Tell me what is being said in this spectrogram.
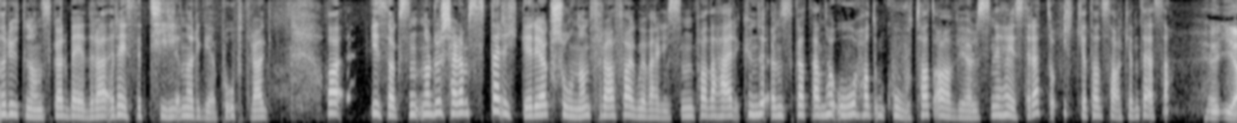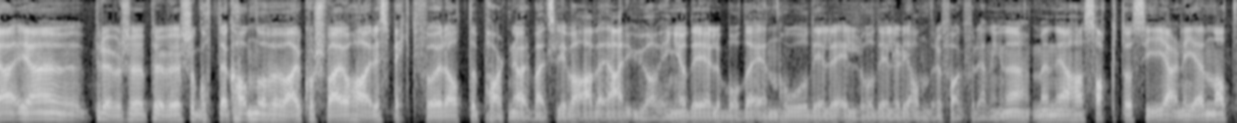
når utenlandske arbeidere reiser til Norge på oppdrag. Og Isaksen, når du ser de sterke reaksjonene fra fagbevegelsen på det her, kunne du ønske at NHO hadde godtatt avgjørelsen i Høyesterett og ikke tatt saken til ESA? Jeg, jeg prøver, så, prøver, så, godt jeg kan over hver korsvei å ha respekt for at partene i arbeidslivet er, er uavhengige. og Det gjelder både NHO, det gjelder LO og det gjelder de andre fagforeningene. Men jeg har sagt, og sier gjerne igjen, at,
